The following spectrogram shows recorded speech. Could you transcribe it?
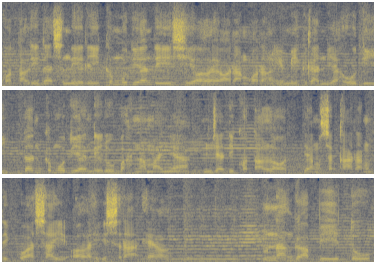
Kota Lida sendiri kemudian diisi oleh orang-orang imigran Yahudi dan kemudian dirubah namanya menjadi kota Lod yang sekarang dikuasai oleh Israel. Menanggapi itu,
